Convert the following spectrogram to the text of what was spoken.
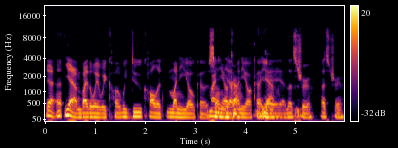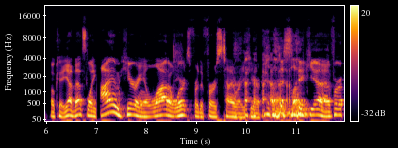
yeah, uh, yeah. And by the way, we call we do call it manioka. So, yeah, manioka. Yeah, Yeah. yeah, yeah, that's true. That's true. Okay, yeah, that's like I am hearing a lot of words for the first time right here. it's like yeah, for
